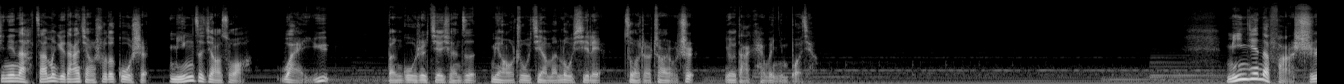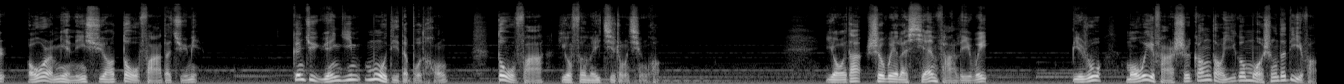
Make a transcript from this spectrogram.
今天呢，咱们给大家讲述的故事名字叫做《外遇》。本故事节选自《妙著见闻录》系列，作者赵有志，由大开为您播讲。民间的法师偶尔面临需要斗法的局面，根据原因、目的的不同，斗法又分为几种情况。有的是为了显法立威，比如某位法师刚到一个陌生的地方，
